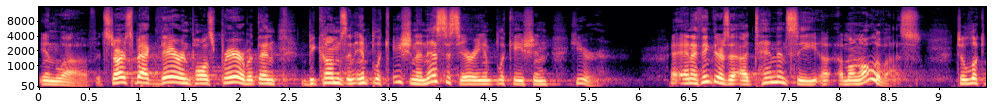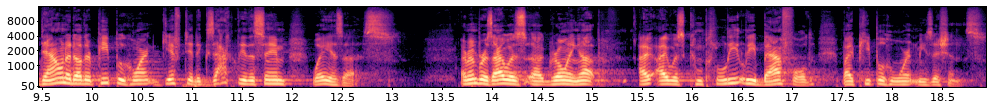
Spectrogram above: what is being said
in love. It starts back there in Paul's prayer, but then becomes an implication, a necessary implication here. And I think there's a, tendency uh, among all of us to look down at other people who aren't gifted exactly the same way as us. I remember as I was uh, growing up, I, I was completely baffled by people who weren't musicians.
